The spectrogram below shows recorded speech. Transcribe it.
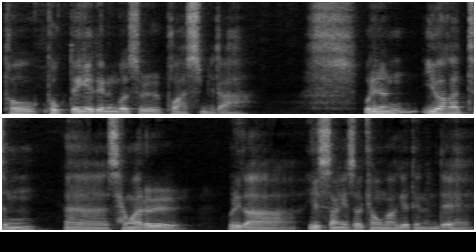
더욱 복되게 되는 것을 보았습니다. 우리는 이와 같은 생활을 우리가 일상에서 경험하게 되는데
